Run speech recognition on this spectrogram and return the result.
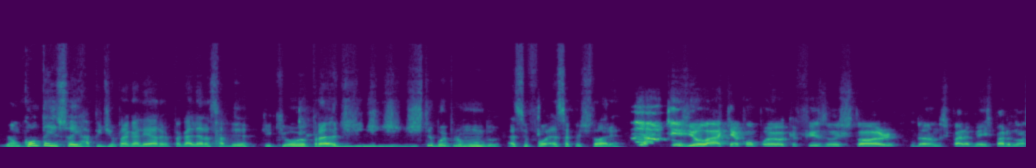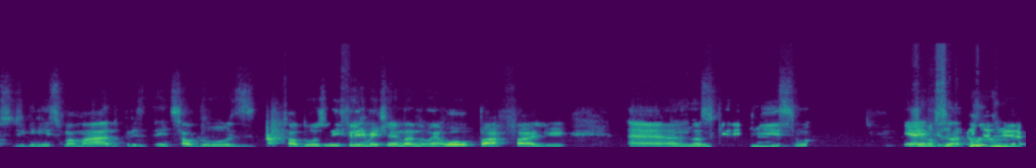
não, conta isso aí rapidinho pra galera, pra galera saber o que, que houve, pra di, di, distribuir pro mundo essa, essa história. Não, quem viu lá, quem acompanhou, que eu fiz um story dando os parabéns para o nosso digníssimo amado presidente, saudoso, saudoso, infelizmente ainda não é. Opa, falhei. É, nosso queridíssimo. E aí fiz uma brincadeira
